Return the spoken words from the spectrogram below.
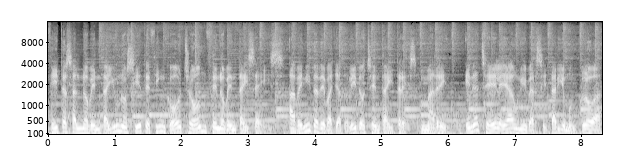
Citas al 91 758 1196, Avenida de Valladolid 83, Madrid. En HLA Universitario Moncloa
